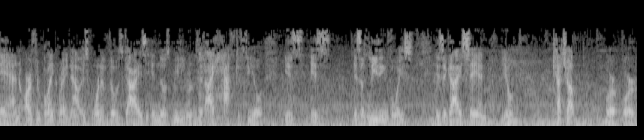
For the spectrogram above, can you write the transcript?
And Arthur Blank right now is one of those guys in those meeting rooms that I have to feel is is is a leading voice, is a guy saying, you know, catch up or, or,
